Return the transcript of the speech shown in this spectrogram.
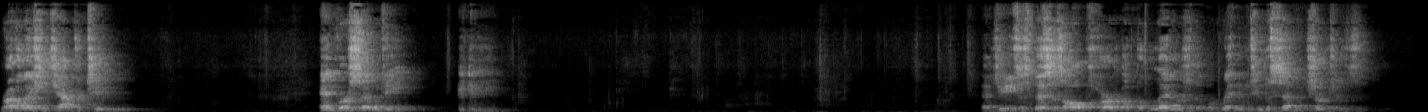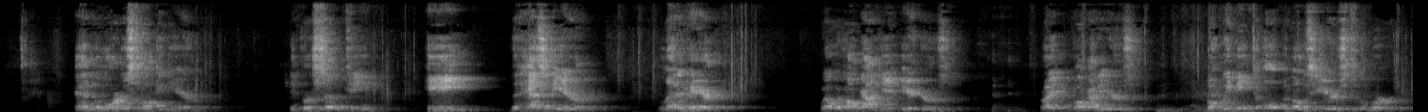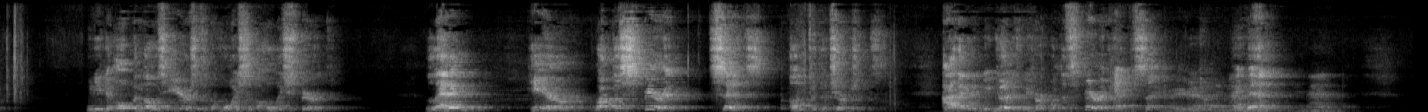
Revelation chapter 2 and verse 17. now, Jesus, this is all part of the letters that were written to the seven churches. And the Lord is talking here in verse 17. He that has an ear, let him hear. Well, we've all got ears, right? We've all got ears. But we need to open those ears to the Word. We need to open those ears to the voice of the Holy Spirit. Let him hear what the Spirit says unto the churches. I think it would be good if we heard what the Spirit had to say. Amen. Amen. Amen.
